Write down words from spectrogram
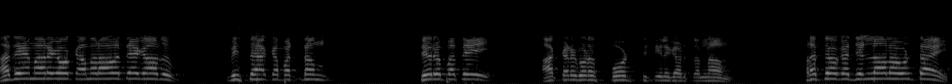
అదే మరిగా ఒక అమరావతే కాదు విశాఖపట్నం తిరుపతి అక్కడ కూడా స్పోర్ట్స్ సిటీలు కడుతున్నాం. ప్రతి ఒక్క జిల్లాలో ఉంటాయి.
